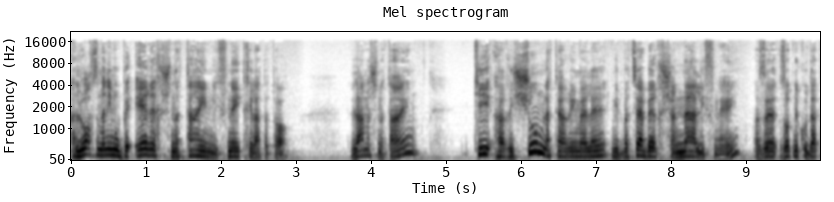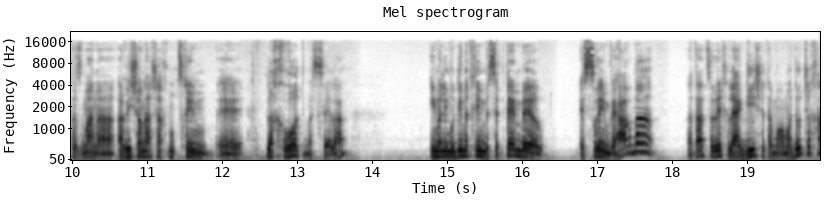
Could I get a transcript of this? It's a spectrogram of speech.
הלוח זמנים הוא בערך שנתיים לפני תחילת התואר. למה שנתיים? כי הרישום לתארים האלה מתבצע בערך שנה לפני, אז זאת נקודת הזמן הראשונה שאנחנו צריכים אה, לחרות בסלע. אם הלימודים מתחילים בספטמבר 24, אתה צריך להגיש את המועמדות שלך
